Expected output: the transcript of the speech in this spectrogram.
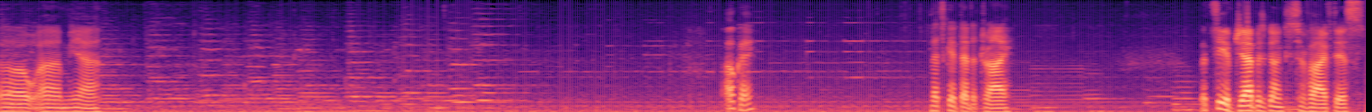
so, um, yeah. Okay. Let's give that a try. Let's see if Jeb is going to survive this.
